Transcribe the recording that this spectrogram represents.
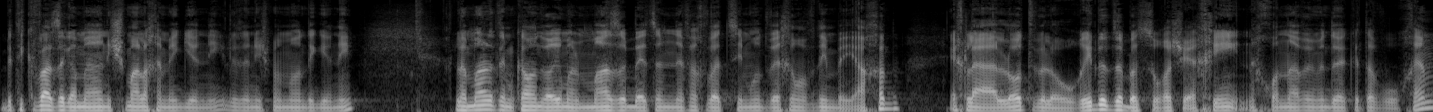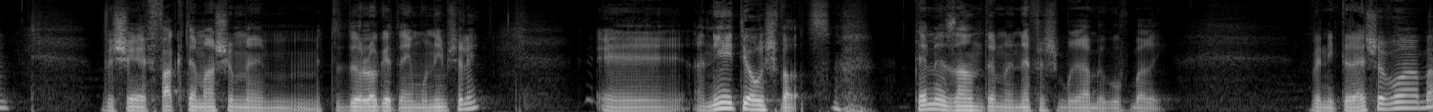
ובתקווה זה גם היה נשמע לכם הגיוני, לי זה נשמע מאוד הגיוני. למדתם כמה דברים על מה זה בעצם נפח ועצימות ואיך הם עובדים ביחד, איך להעלות ולהוריד את זה בצורה שהיא הכי נכונה ומדויקת עבורכם, ושהפקתם משהו ממתודולוגיית האימונים שלי. אה, אני הייתי אורי שוורץ, אתם האזנתם לנפש בריאה בגוף בריא, ונתראה שבוע הבא.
